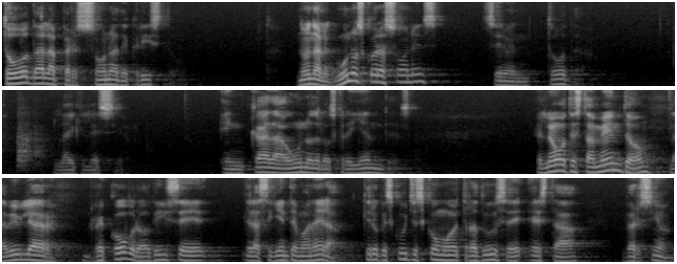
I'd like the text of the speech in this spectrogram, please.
toda la persona de Cristo. No en algunos corazones, sino en toda la iglesia, en cada uno de los creyentes. El Nuevo Testamento, la Biblia recobro, dice de la siguiente manera. Quiero que escuches cómo traduce esta versión.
